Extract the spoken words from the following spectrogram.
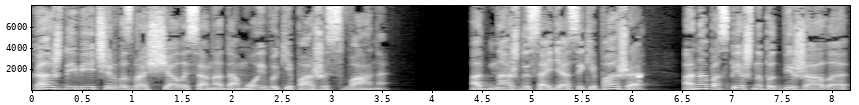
каждый вечер возвращалась она домой в экипаже Свана. Однажды, сойдя с экипажа, она поспешно подбежала,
